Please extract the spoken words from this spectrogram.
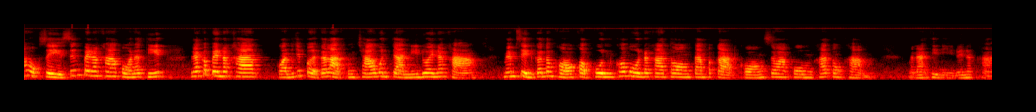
2564 ซึ่งเป็นราคาของวันอาทิตย์ และก็เป็นราคาก่อนที่จะเปิดตลาดของเช้าวันจันทร์นี้ด้วยนะคะ แม่มสินก็ต้องขอขอบคุณข้อมูลราคาทองตามประกาศของสมาคมค้าทองคำมาณที่นี้ด้วยนะคะ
